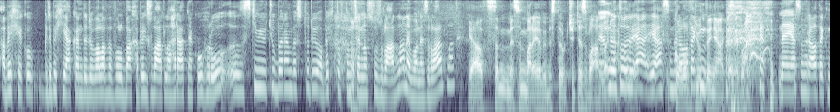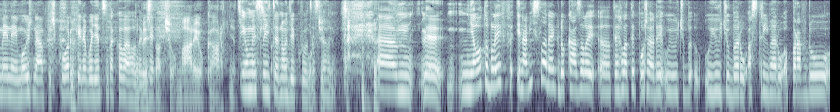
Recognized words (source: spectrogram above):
abych jako, kdybych já kandidovala ve volbách, abych zvládla hrát nějakou hru eh, s tím youtuberem ve studiu, abych to v tom přenosu zvládla nebo nezvládla? Já jsem, myslím, Marie, vy byste určitě zvládla. No to já, já jsem hrála tak... nějaké, nebo... ne, já jsem hrála tak mini, možná piškvorky nebo něco takového. To by takže... stačilo, Mario Kart něco. Jo, myslíte, no děkuji, to jste hodný. um, mělo to vliv i na výsledek? Dokázali uh, tyhle ty pořady u, YouTube, u youtuberů a streamerů opravdu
